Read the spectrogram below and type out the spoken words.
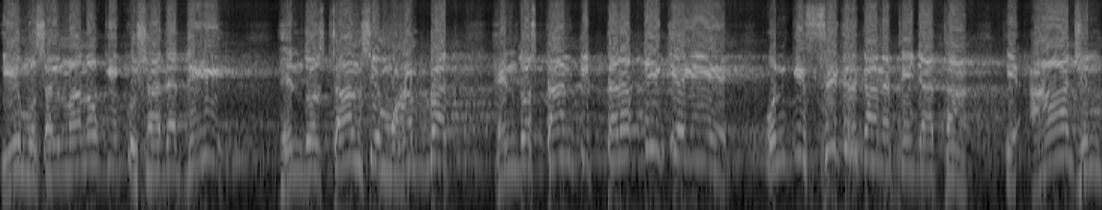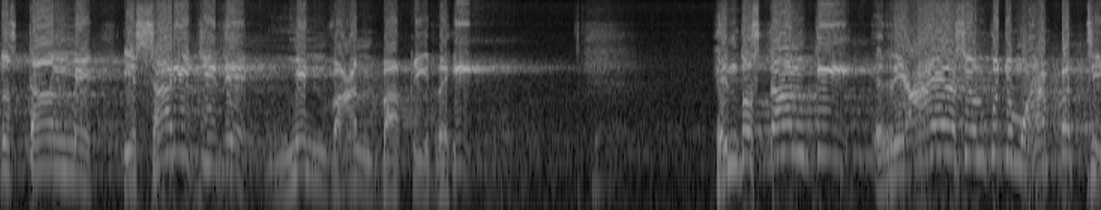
یہ مسلمانوں کی کشادہ دلی، ہندوستان سے محبت ہندوستان کی ترقی کے لیے ان کی فکر کا نتیجہ تھا کہ آج ہندوستان میں یہ ساری چیزیں من وان باقی رہی۔ ہندوستان کی رعایا سے ان کو جو محبت تھی،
